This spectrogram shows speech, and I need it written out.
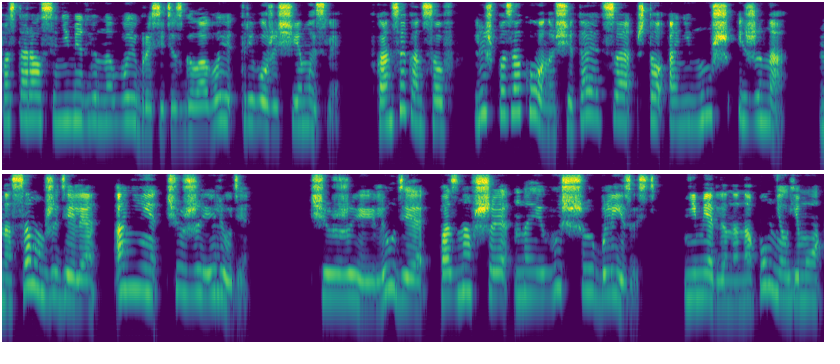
постарался немедленно выбросить из головы тревожащие мысли. В конце концов, лишь по закону считается, что они муж и жена. На самом же деле они чужие люди. Чужие люди, познавшие наивысшую близость, немедленно напомнил ему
